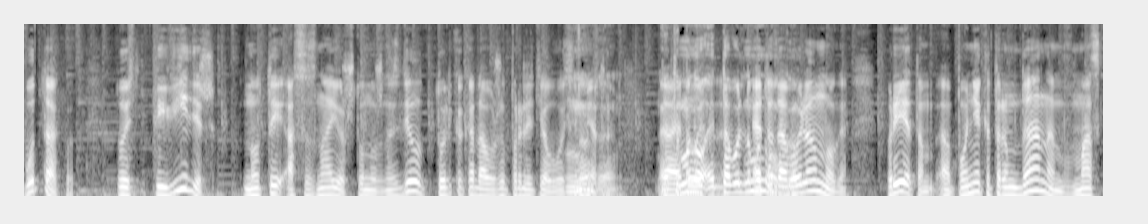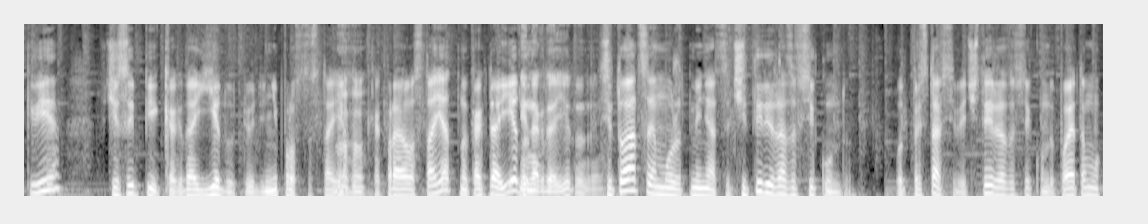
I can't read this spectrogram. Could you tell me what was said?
Вот так вот. То есть ты видишь, но ты осознаешь, что нужно сделать, только когда уже пролетел 8 Ну метров. да. Да, это, это мно- вот- это довольно Это много. довольно много. При этом, а, по некоторым данным, в Москве в часы пик, когда едут люди, не просто стоят, Мгм. как правило, стоят, но когда едут, Иногда еду, да. ситуация может меняться 4 раза в секунду. Вот представь себе, 4 раза в секунду. Поэтому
